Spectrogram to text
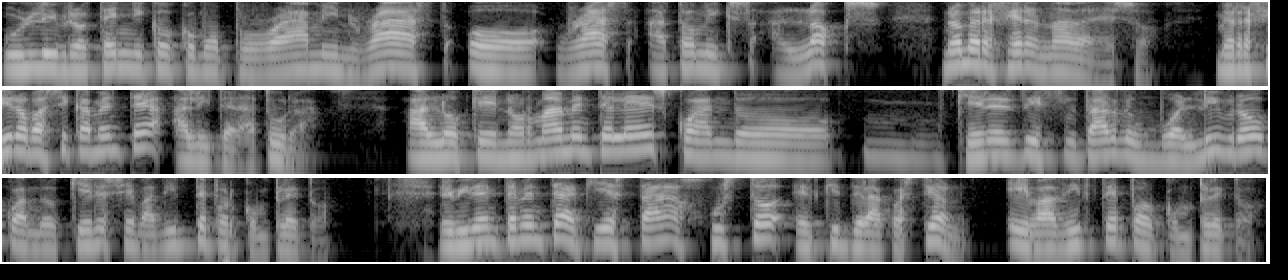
un libro técnico como Programming Rust o Rust Atomics and Locks. No me refiero a nada de eso. Me refiero básicamente a literatura. a lo que normalmente lees cuando mm, quieres disfrutar de un buen libro, cuando quieres evadirte por completo. Evidentemente aquí está justo el kit de la cuestión, evadirte por completo.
